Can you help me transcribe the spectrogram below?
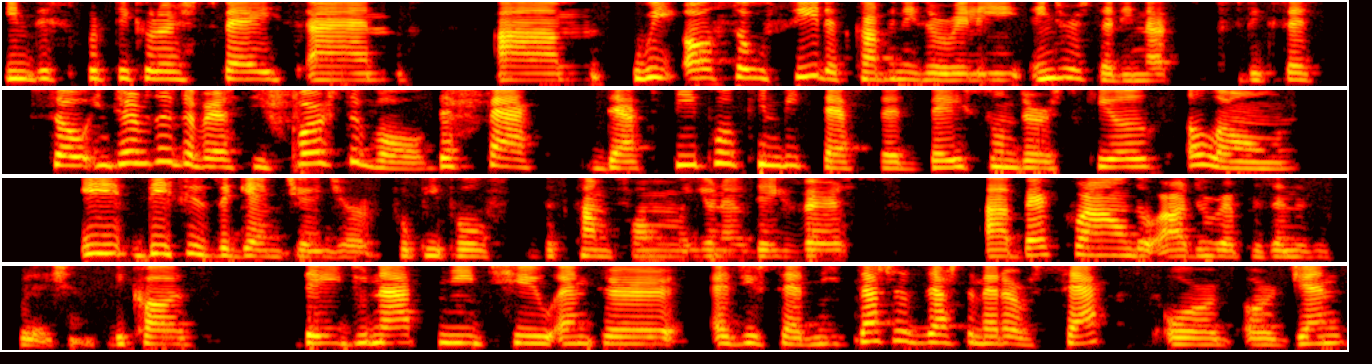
in this particular space, and um, we also see that companies are really interested in that specific space. So, in terms of diversity, first of all, the fact that people can be tested based on their skills alone, it, this is a game changer for people that come from you know diverse uh, background or other representative populations because they do not need to enter, as you said, it's not just, a matter of sex or or, gen,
